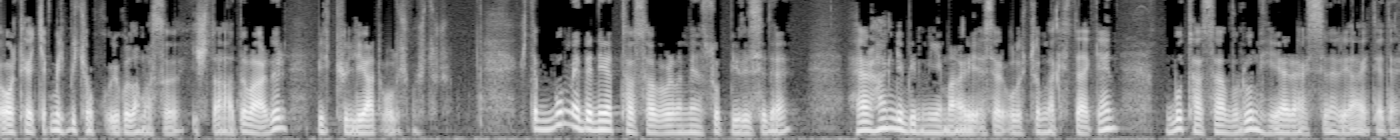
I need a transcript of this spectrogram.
ortaya çıkmış birçok uygulaması, iştahatı vardır. Bir külliyat oluşmuştur. İşte bu medeniyet tasavvuruna mensup birisi de herhangi bir mimari eser oluşturmak isterken bu tasavvurun hiyerarşisine riayet eder.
